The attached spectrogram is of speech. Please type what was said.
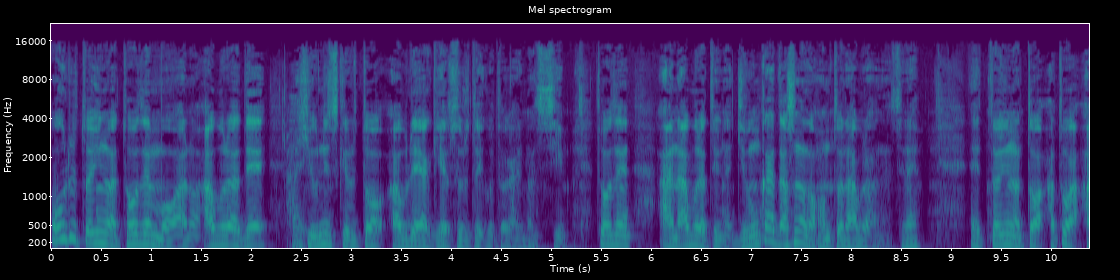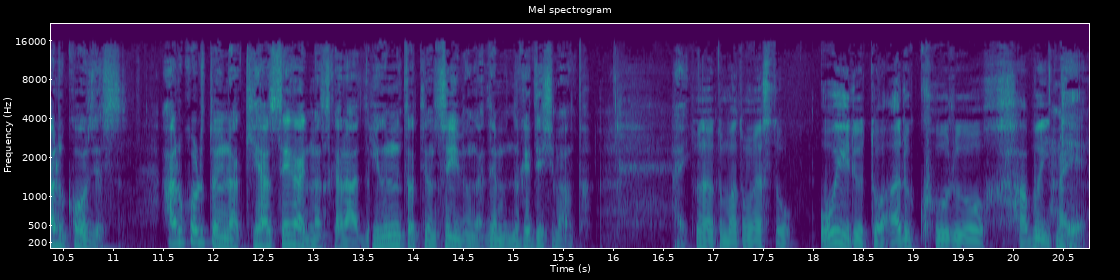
オイルというのは当然もう、あの、油で皮膚につけると油焼きをするということがありますし、当然、あの、油というのは自分から出すのが本当の油なんですね。えというのと、あとはアルコールです。アルコールというのは揮発性がありますから、皮膚にとっての水分が全部抜けてしまうと。はい。となるとまとめますと、オイルとアルコールを省いて、はい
